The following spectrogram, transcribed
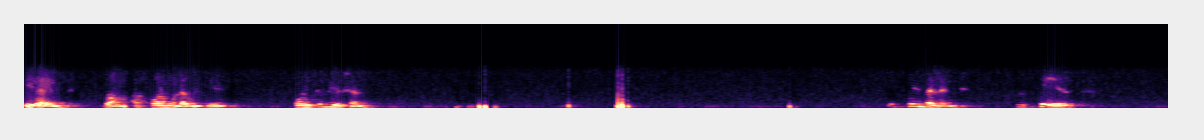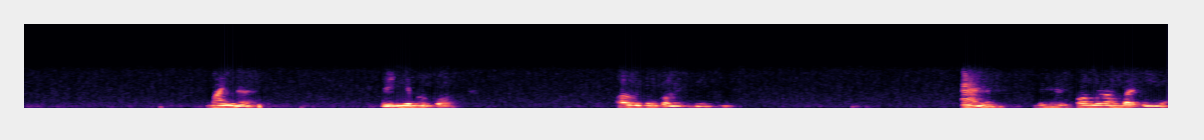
derived from a formula which is contribution equivalent to sales minus variable cost or we can call it VC. And this is formula number E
